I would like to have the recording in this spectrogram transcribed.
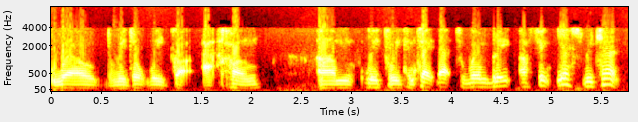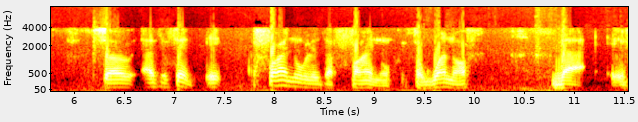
well, the result we got at home, um, we we can take that to Wembley. I think yes, we can. So as I said, it final is a final. It's a one-off that if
